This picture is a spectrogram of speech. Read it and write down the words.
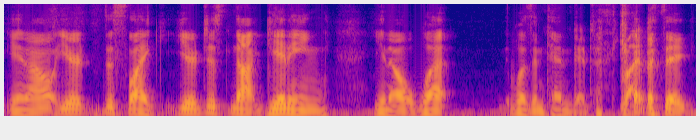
You know, you're just like you're just not getting, you know, what was intended, kind Right. of thing.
